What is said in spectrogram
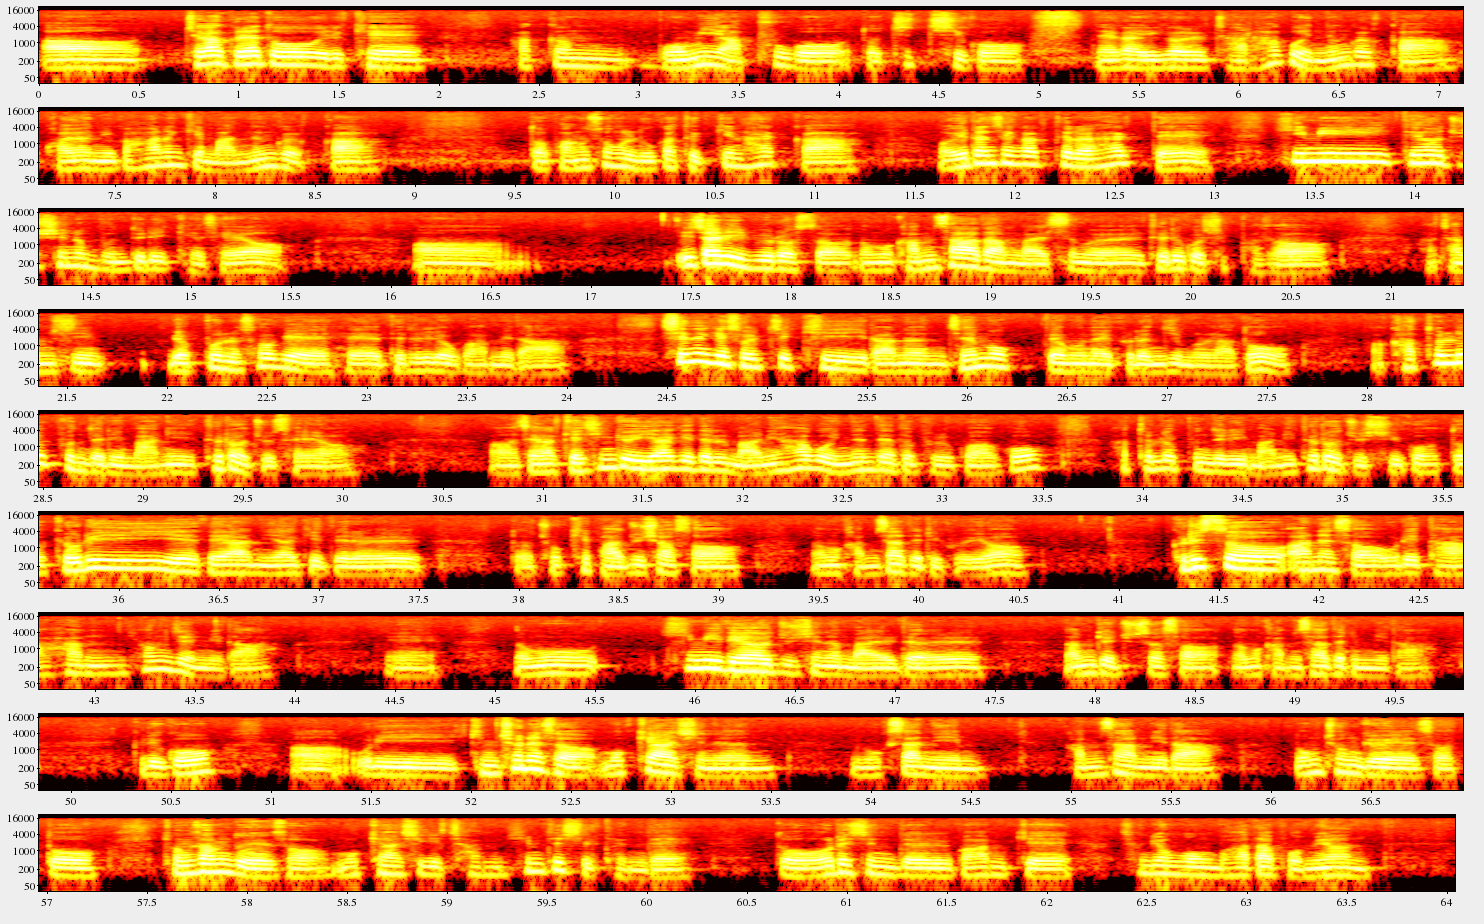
어, 제가 그래도 이렇게 가끔 몸이 아프고 또 지치고 내가 이걸 잘 하고 있는 걸까? 과연 이거 하는 게 맞는 걸까? 또 방송을 누가 듣긴 할까? 뭐 이런 생각들을 할 때 힘이 되어 주시는 분들이 계세요. 어, 이 자리 비로서 너무 감사하다는 말씀을 드리고 싶어서 잠시 몇 분을 소개해 드리려고 합니다. 신에게 솔직히라는 제목 때문에 그런지 몰라도 카톨릭 분들이 많이 들어주세요. 어, 제가 개신교 이야기들을 많이 하고 있는데도 불구하고 카톨릭 분들이 많이 들어주시고 또 교리에 대한 이야기들을 또 좋게 봐주셔서 너무 감사드리고요. 그리스도 안에서 우리 다 한 형제입니다. 예, 너무 힘이 되어 주시는 말들 남겨주셔서 너무 감사드립니다. 그리고 어, 우리 김천에서 목회하시는 목사님 감사합니다. 농촌교회에서 또 경상도에서 목회하시기 참 힘드실 텐데 또 어르신들과 함께 성경 공부하다 보면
